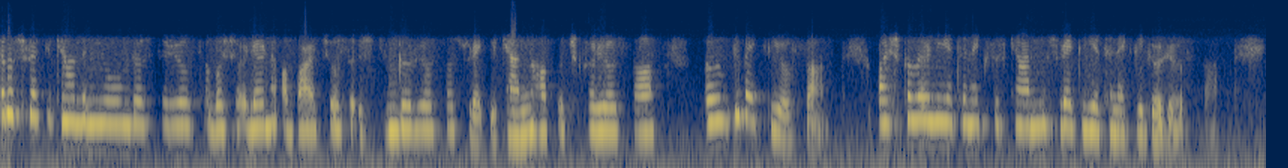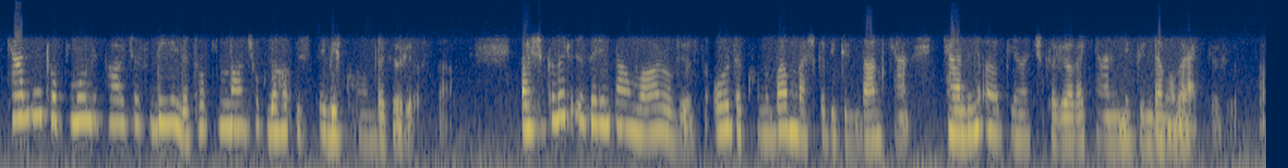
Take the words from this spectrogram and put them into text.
ya da sürekli kendini yoğun gösteriyorsa, başarılarını abartıyorsa, üstün görüyorsa, sürekli kendini haklı çıkarıyorsa, övgü bekliyorsa, başkalarını yeteneksiz kendini sürekli yetenekli görüyorsa, kendini toplumun bir parçası değil de toplumdan çok daha üstte bir konumda görüyorsa, başkaları üzerinden var oluyorsa, orada konu bambaşka bir gündemken kendini ön plana çıkarıyor ve kendini gündem olarak görüyorsa,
